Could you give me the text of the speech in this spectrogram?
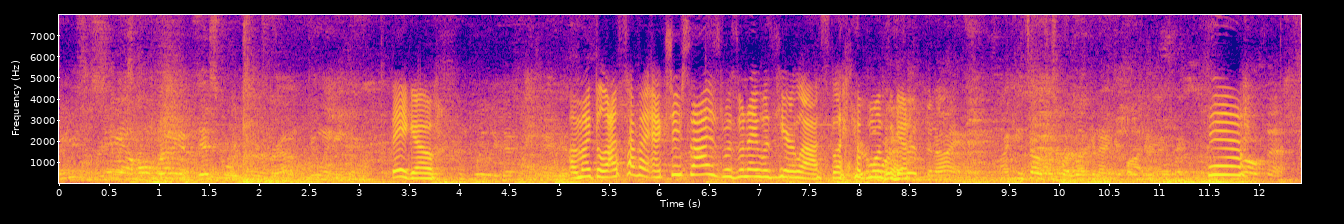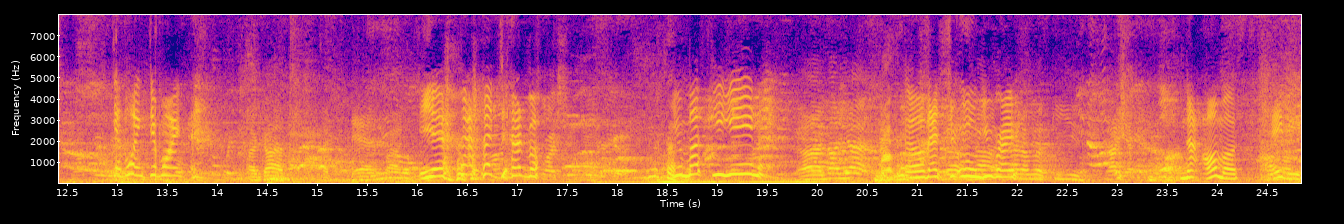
Used to home running a Discord server. I don't do anything. There you go. I'm like, the last time I exercised was when I was here last, like a couple months ago. I. I can tell just by looking at your body. Yeah. No point, good point. I got dad body. Yeah, dad bod. You musky yin. Uh, not yet. Oh, that's true. Oh, you're Not right. a musky. Not yet. Not almost. Maybe.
